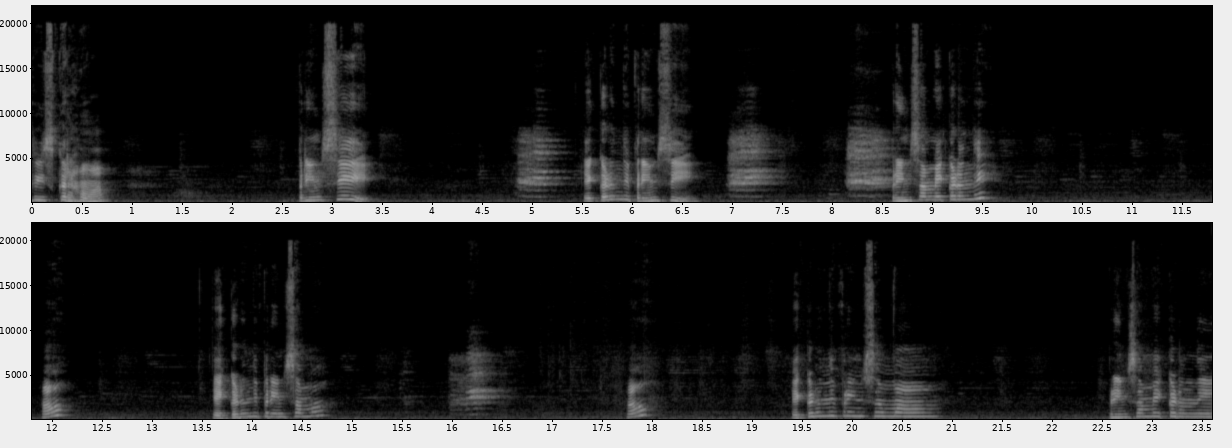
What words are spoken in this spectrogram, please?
తీసుకురావా? ప్రిన్సీ! ఎక్కడుంది ప్రిన్సీ? ప్రిన్స్ అమ్మ ఎక్కడుంది? ఎక్కడుంది ప్రిన్స్ అమ్మ? ఎక్కడుంది ప్రిన్స్ అమ్మ? ప్రిన్స్ అమ్మ ఎక్కడుంది?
